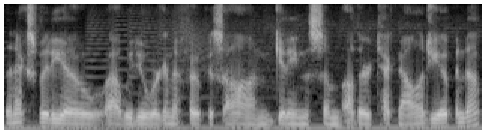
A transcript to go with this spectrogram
The next video uh, we do, we're going to focus on getting some other technology opened up.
